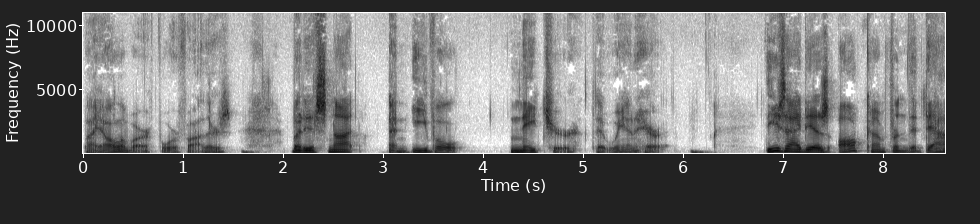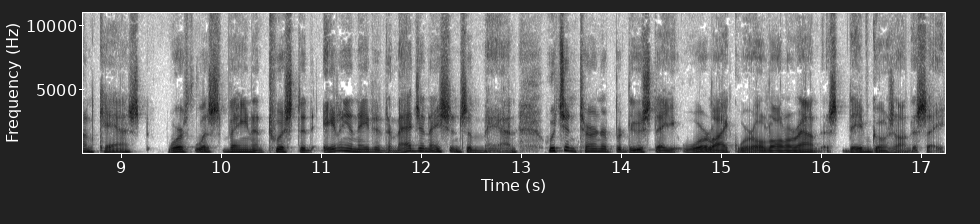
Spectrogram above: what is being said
by all of our forefathers, but it's not an evil nature that we inherit. These ideas all come from the downcast, worthless, vain, and twisted, alienated imaginations of man, which in turn have produced a warlike world all around us. Dave goes on to say,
